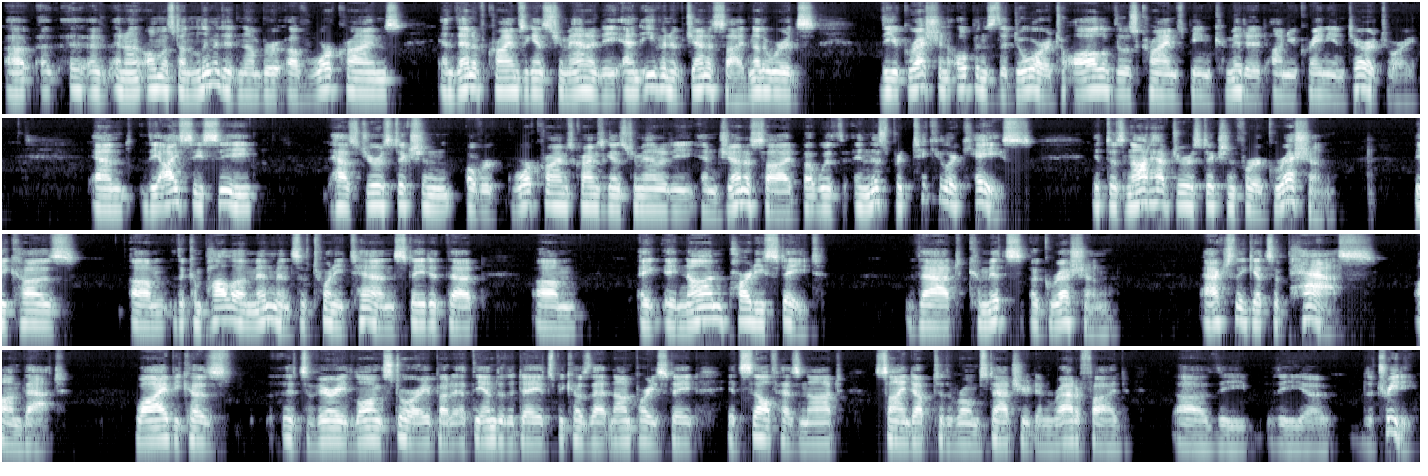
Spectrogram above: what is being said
uh, a, a, an almost unlimited number of war crimes and then of crimes against humanity and even of genocide. In other words, the aggression opens the door to all of those crimes being committed on Ukrainian territory. And the ICC has jurisdiction over war crimes, crimes against humanity, and genocide. But with in this particular case, it does not have jurisdiction for aggression because um, the Kampala amendments of 2010 stated that um, a, a non party state that commits aggression actually gets a pass on that. Why? Because it's a very long story, but at the end of the day, it's because that non party state itself has not signed up to the Rome Statute and ratified uh, the, the, uh, the treaty.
